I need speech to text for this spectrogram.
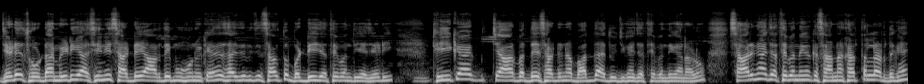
ਜਿਹੜੇ ਤੁਹਾਡਾ ਮੀਡੀਆ ਅਸੀਂ ਨਹੀਂ ਸਾਡੇ ਆਪਦੇ ਮੂੰਹੋਂ ਨਹੀਂ ਕਹਿੰਦੇ ਸਾਡੇ ਵਿੱਚ ਸਭ ਤੋਂ ਵੱਡੀ ਜਥੇਬੰਦੀ ਹੈ ਜਿਹੜੀ। ਠੀਕ ਹੈ ਚਾਰ ਬੰਦੇ ਸਾਡੇ ਨਾਲ ਵੱਧ ਹੈ ਦੂਜੀਆਂ ਜਥੇਬੰਦੀਆਂ ਨਾਲੋਂ। ਸਾਰੀਆਂ ਜਥੇਬੰਦੀਆਂ ਕਿਸਾਨਾਂ ਖਾਤਰ ਲੜਦੀਆਂ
